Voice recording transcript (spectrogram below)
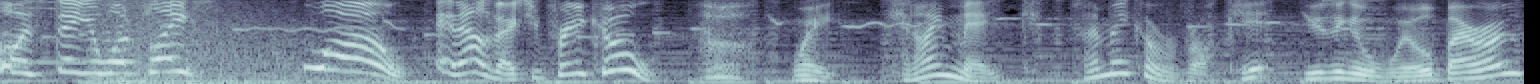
it's staying in one place. Whoa! Hey, that was actually pretty cool. Wait, can I make, can I make a rocket using a wheelbarrow?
